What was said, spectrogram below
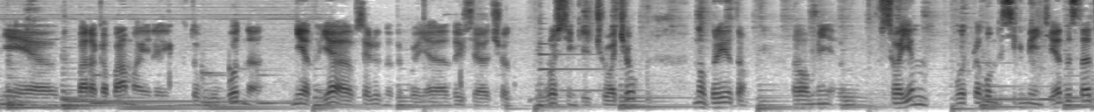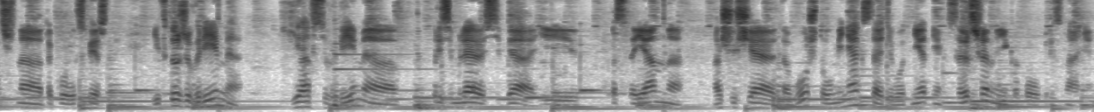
не Барак Обама или кто угодно. Нет, я абсолютно такой, я даю себе отчет, простенький чувачок, но при этом э, в своем вот каком-то сегменте я достаточно такой успешный. И в то же время я все время приземляю себя и постоянно ощущаю того, что у меня, кстати, вот нет совершенно никакого признания.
